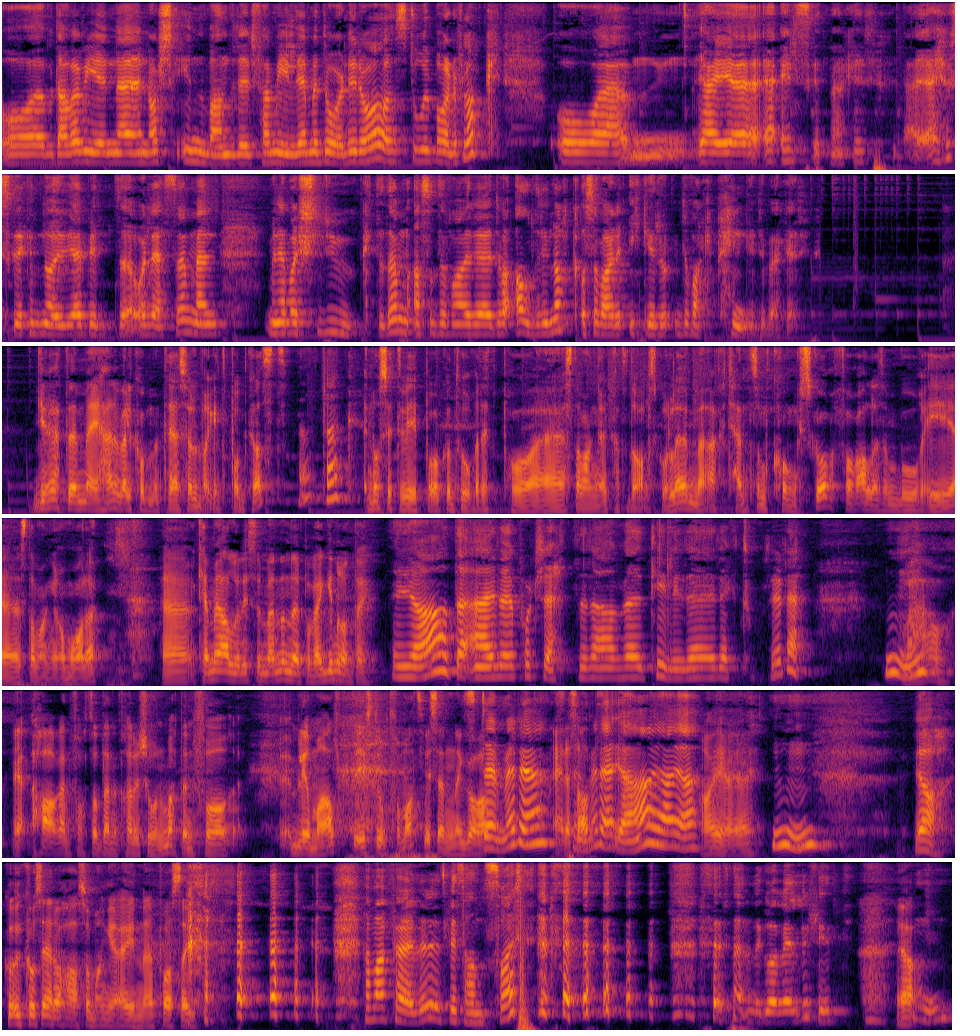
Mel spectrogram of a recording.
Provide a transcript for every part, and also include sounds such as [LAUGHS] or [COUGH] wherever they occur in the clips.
Og da var vi en eh, norsk innvandrerfamilie med dårlig råd og stor barneflokk. Og eh, jeg, jeg elsket bøker. Jeg husker ikke når jeg begynte å lese, men, men jeg bare slukte dem. Altså, det var, det var aldri nok, og så var det ikke, det var ikke penger til bøker. Grete Meiheim, velkommen til Sølvbergets podkast. Ja, takk. Nå sitter vi på kontoret ditt på eh, Stavanger katedralskole, mer kjent som Kongsgård for alle som bor i eh, Stavanger-området. Eh, hvem er alle disse mennene på veggen rundt deg? Ja, det er portretter av tidligere rektorer, det. Mm. Wow. Har en fortsatt denne tradisjonen med at en får blir malt i stort format hvis en går av? Stemmer det. Er det Stemmer sant? Det. Ja, ja, ja. Oi, oi, oi. Mm. Ja, Hvordan er det å ha så mange øyne på seg? [LAUGHS] ja, Man føler et visst ansvar. [LAUGHS] det går veldig fint. Ja. Mm.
